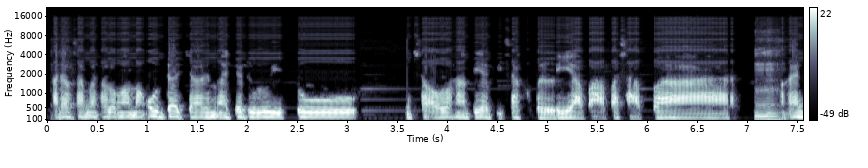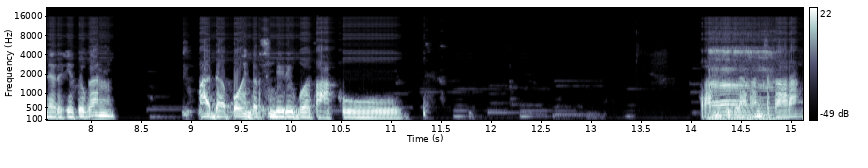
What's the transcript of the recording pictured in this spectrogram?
Kadang sampai selalu ngomong udah jalan aja dulu itu. Insya Allah nanti ya bisa kebeli apa-apa sabar. Hmm. makanya dari situ kan ada poin tersendiri buat aku Alhamdulillah uh, kan sekarang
